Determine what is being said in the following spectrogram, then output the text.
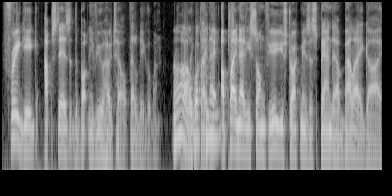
free gig upstairs at the Botany View Hotel. That'll be a good one. Oh, I'll, play Nat- we... I'll play Natty's song for you. You strike me as a Spandau ballet guy,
